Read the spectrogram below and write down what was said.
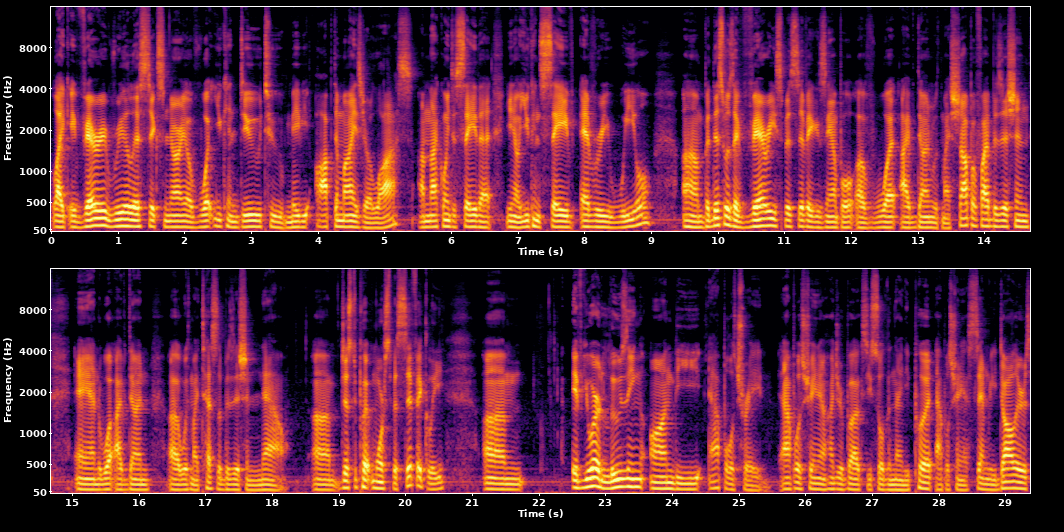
like a very realistic scenario of what you can do to maybe optimize your loss. I'm not going to say that, you know, you can save every wheel, um, but this was a very specific example of what I've done with my Shopify position and what I've done uh, with my Tesla position now. Um, just to put more specifically, um, if you are losing on the Apple trade, Apple's trading at 100 bucks, you sold the 90 put, Apple's trading at $70.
